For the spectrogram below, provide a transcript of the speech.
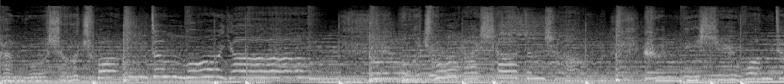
看我梳妆的模样。我着白纱登场，和你希望的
